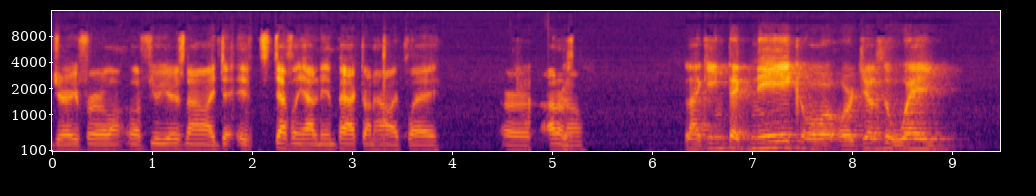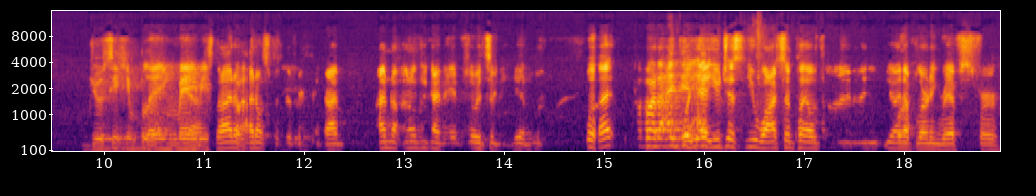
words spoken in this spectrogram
Jerry for a, long, a few years now, I de- it's definitely had an impact on how I play. Or I don't know. Like in technique or, or just the way you see him playing, maybe. Yeah, so I don't. I don't specifically think I'm. I'm not. I don't think I'm influencing him. What? But I did. Well, yeah, you just you watch them play all the time, and you, end up learning riffs for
